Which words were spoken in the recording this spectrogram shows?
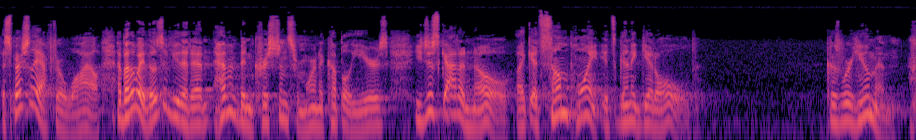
Especially after a while. And by the way, those of you that haven't been Christians for more than a couple of years, you just got to know like at some point it's going to get old. Because we're human.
